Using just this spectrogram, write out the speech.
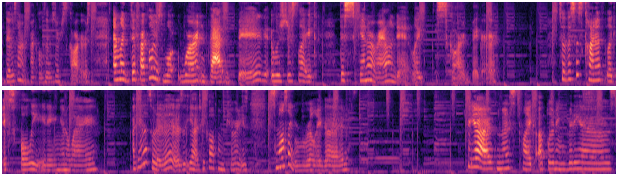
those aren't freckles, those are scars. And like the freckles weren't that big. It was just like the skin around it like scarred bigger. So this is kind of like exfoliating in a way. I think that's what it is. Yeah, it takes off impurities. It smells like really good. But yeah, I've missed like uploading videos.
